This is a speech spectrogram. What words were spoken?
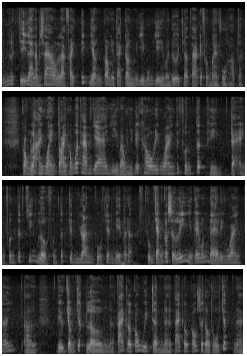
cũng chỉ là làm sao là phải tiếp nhận con người ta cần cái gì muốn gì và đưa cho ta cái phần mềm phù hợp thôi. Còn lại hoàn toàn không có tham gia gì vào những cái khâu liên quan tới phân tích hiện trạng phân tích chiến lược phân tích kinh doanh của doanh nghiệp hết đó cũng chẳng có xử lý những cái vấn đề liên quan tới uh, tiêu chuẩn chất lượng tái cơ cấu quy trình tái cơ cấu sơ đồ tổ chức nè.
